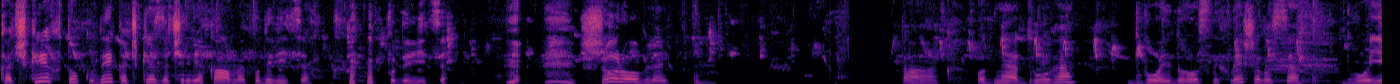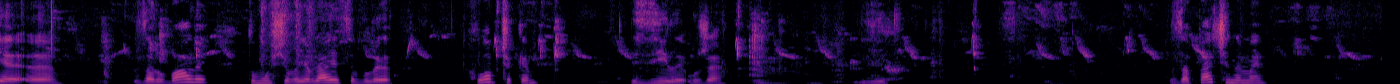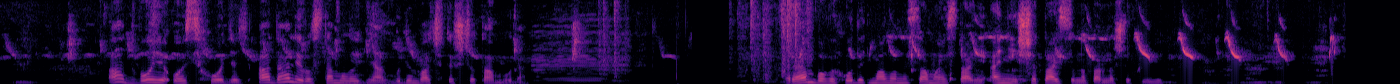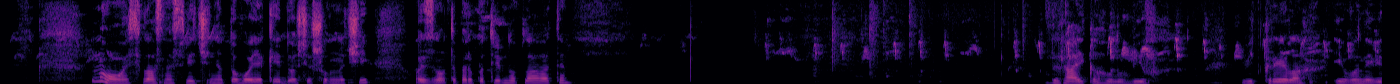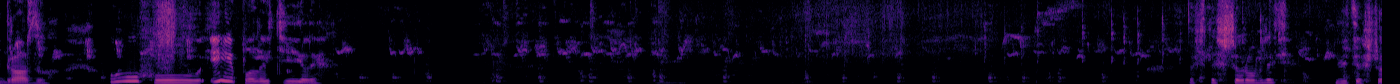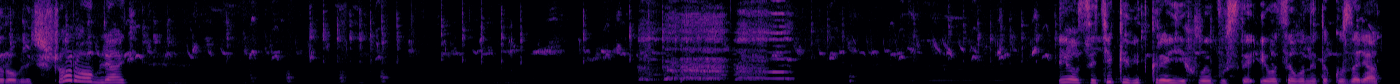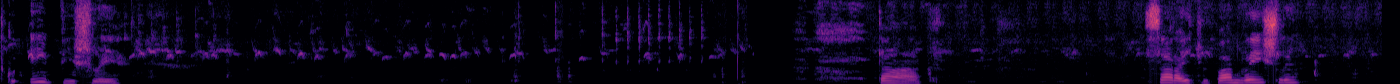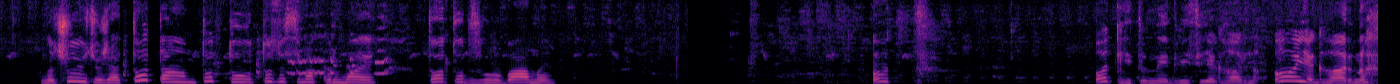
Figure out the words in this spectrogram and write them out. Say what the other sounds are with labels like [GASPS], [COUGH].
Качки, хто куди, качки за черв'яками. Подивіться, [LAUGHS] подивіться, що роблять. Так, одне, друге, двоє дорослих лишилося, двоє е, зарубали, тому що, виявляється, були хлопчики, з'їли уже їх запеченими, а двоє ось ходять. А далі росте молодняк. Будемо бачити, що там буде. Рембо виходить мало не саме останній. А ні, ще Тайсон, напевно, в. Ну, ось, власне, свідчення того, який дощ ішов вночі. Ось знов тепер потрібно плавати. Зграйка голубів відкрила, і вони відразу уху, і полетіли. Бачите, що роблять? Дивіться, що роблять. Що роблять? І оце тільки відкрий їх, випусти, і оце вони таку зарядку і пішли. Так. Сара і тюльпан вийшли. Ночують уже то там, то тут, то з усіма курми, то тут з голубами. От От літуни, дивіться, як гарно. Ой, як гарно.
